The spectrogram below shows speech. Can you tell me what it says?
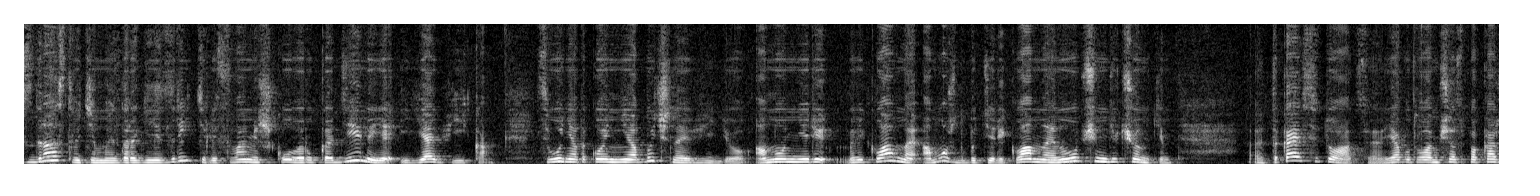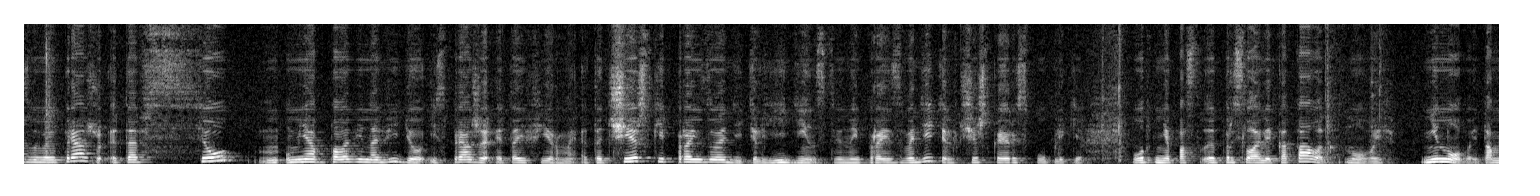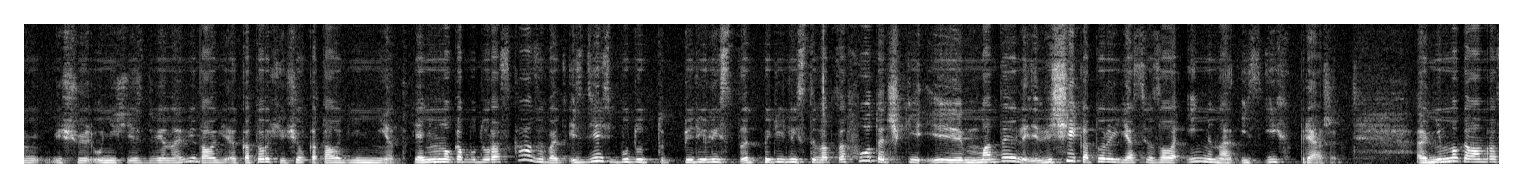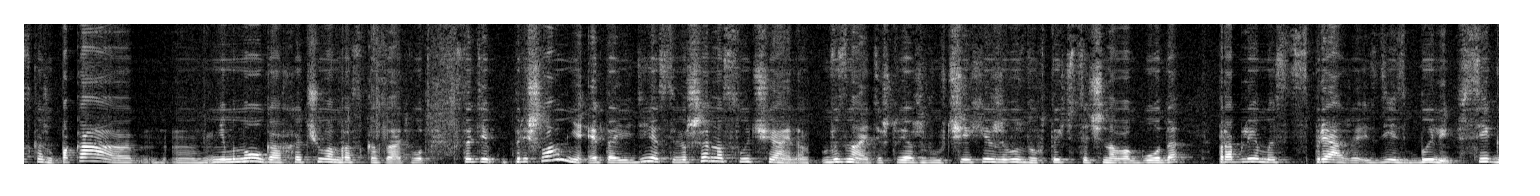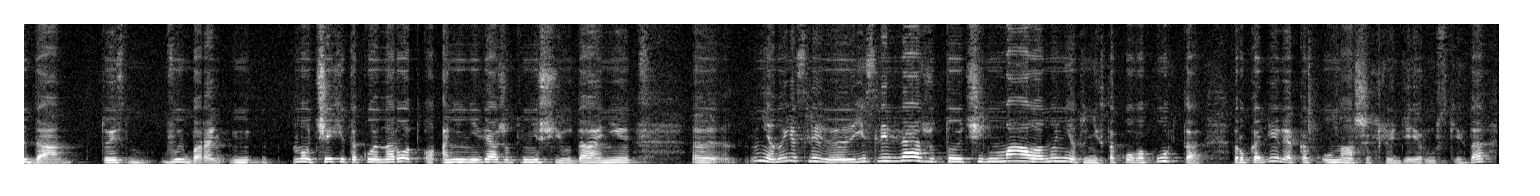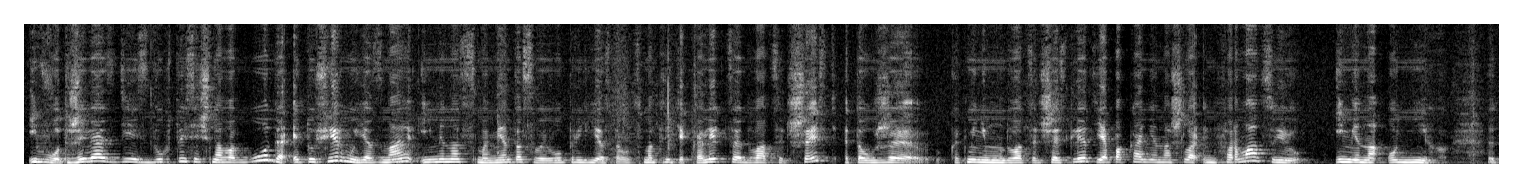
Здравствуйте, мои дорогие зрители! С вами Школа Рукоделия и я Вика. Сегодня такое необычное видео. Оно не рекламное, а может быть и рекламное. Ну, в общем, девчонки, э, такая ситуация. Я вот вам сейчас показываю пряжу. Это все, у меня половина видео из пряжи этой фирмы. Это чешский производитель, единственный производитель в Чешской Республике. Вот мне э, прислали каталог новый не новый, там еще у них есть две новинки, которых еще в каталоге нет. Я немного буду рассказывать, и здесь будут перелист, перелистываться фоточки и модели вещей, которые я связала именно из их пряжи. Э, немного вам расскажу. Пока немного хочу вам рассказать. Вот, кстати, пришла мне эта идея совершенно случайно. Вы знаете, что я живу в Чехии, живу с 2000 года проблемы с пряжей здесь были всегда. То есть выбора, ну, чехи такой народ, они не вяжут и не шьют, да, они, не, ну, если, если вяжут, то очень мало, но нет у них такого культа, рукоделия, как у наших людей русских, да. И вот, живя здесь с 2000 года, эту фирму я знаю именно с момента своего приезда. Вот смотрите, коллекция 26, это уже как минимум 26 лет, я пока не нашла информацию именно о них,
